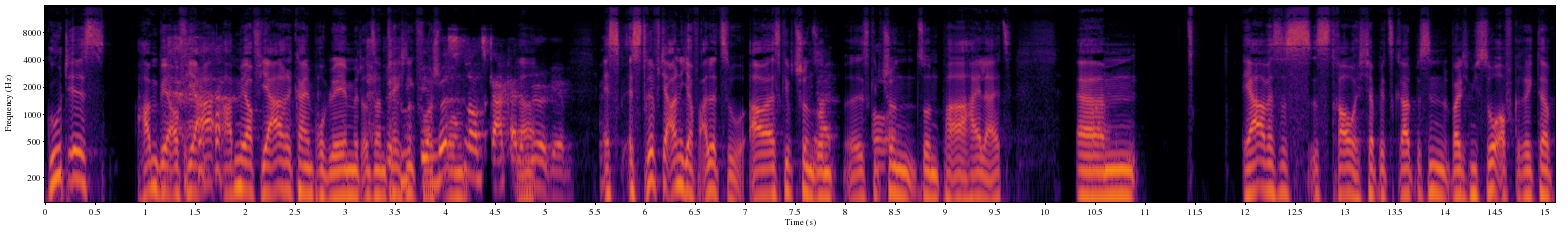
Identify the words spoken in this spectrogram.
gut ist, haben wir auf, Jahr, haben wir auf Jahre kein Problem mit unserem Wir Technikvorsprung. müssten uns gar keine Ja. Mühe geben. Es, es trifft ja auch nicht auf alle zu, aber es gibt schon so ein, es gibt Oh. schon so ein paar Highlights. Ähm, ja, aber es ist, ist traurig. Ich habe jetzt gerade bisschen, weil ich mich so aufgeregt habe,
